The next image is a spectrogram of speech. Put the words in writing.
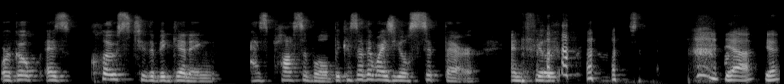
or go as close to the beginning as possible because otherwise you'll sit there and feel yeah yeah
